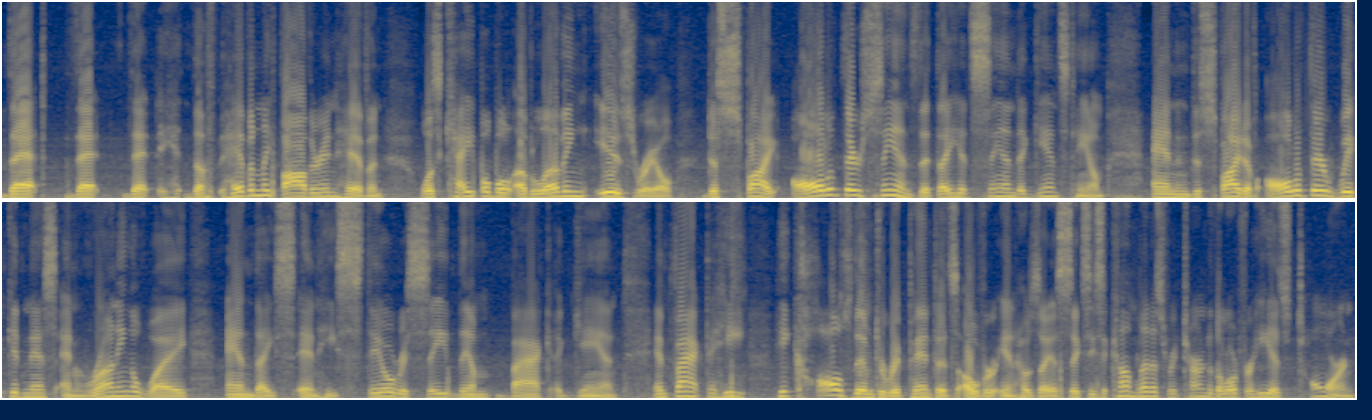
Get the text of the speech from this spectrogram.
that, that, that the Heavenly Father in heaven was capable of loving Israel despite all of their sins that they had sinned against him and in despite of all of their wickedness and running away and they and he still received them back again. In fact he he calls them to repentance over in Hosea 6 he said come let us return to the Lord for he has torn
